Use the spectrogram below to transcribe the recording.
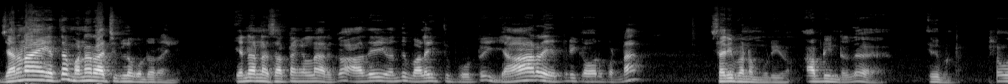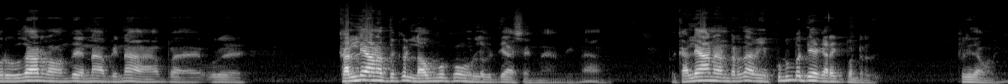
ஜனநாயகத்தை மன்னர் ஆட்சிக்குள்ளே கொண்டு வராங்க என்னென்ன சட்டங்கள்லாம் இருக்கோ அதை வந்து வளைத்து போட்டு யாரை எப்படி கவர் பண்ணால் சரி பண்ண முடியும் அப்படின்றத இது பண்ணுறேன் ஒரு உதாரணம் வந்து என்ன அப்படின்னா இப்போ ஒரு கல்யாணத்துக்கும் லவ்வுக்கும் உள்ள வித்தியாசம் என்ன அப்படின்னா இப்போ கல்யாணன்றது அவங்க குடும்பத்தையே கரெக்ட் பண்ணுறது புரியுதா உங்களுக்கு?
